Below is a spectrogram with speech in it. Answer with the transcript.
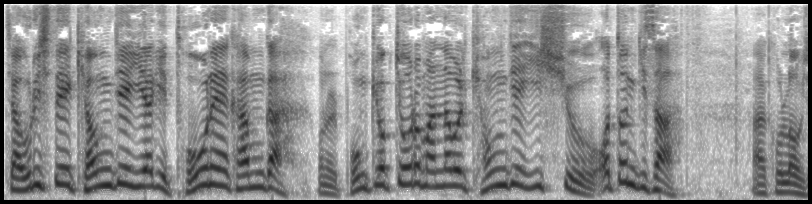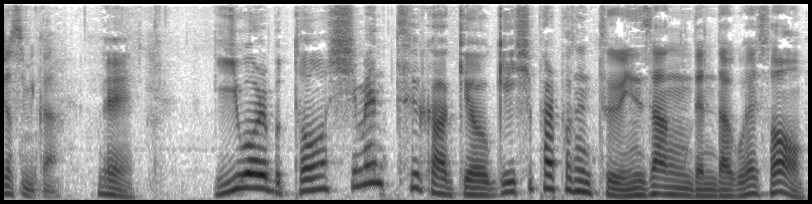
자, 우리 시대의 경제 이야기, 돈의 감각. 오늘 본격적으로 만나볼 경제 이슈. 어떤 기사 아, 골라오셨습니까? 네. 2월부터 시멘트 가격이 18% 인상된다고 해서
